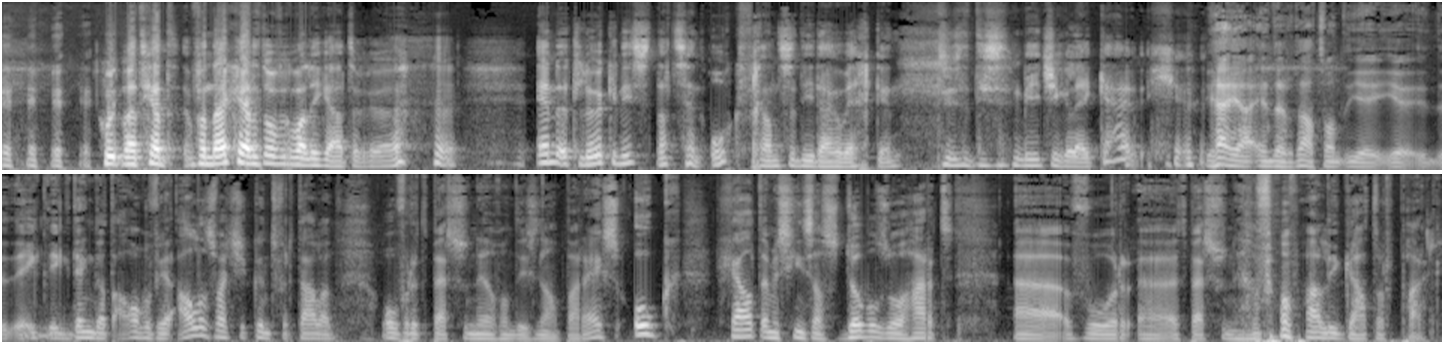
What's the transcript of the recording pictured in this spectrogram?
Goed, maar het gaat, vandaag gaat het over Walligator. Uh. En het leuke is, dat zijn ook Fransen die daar werken. Dus het is een beetje gelijkaardig. Ja, ja, inderdaad. Want je, je, ik, ik denk dat ongeveer alles wat je kunt vertellen over het personeel van Disneyland Parijs ook geldt, en misschien zelfs dubbel zo hard, uh, voor uh, het personeel van Alligator Park.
